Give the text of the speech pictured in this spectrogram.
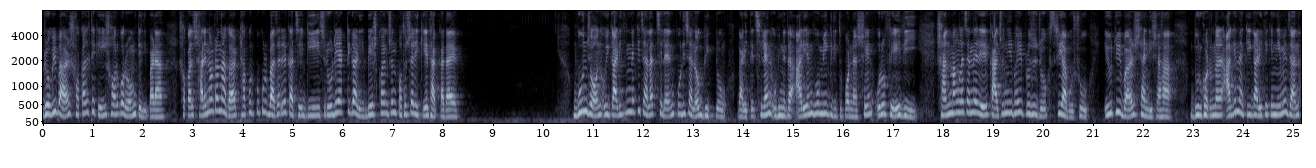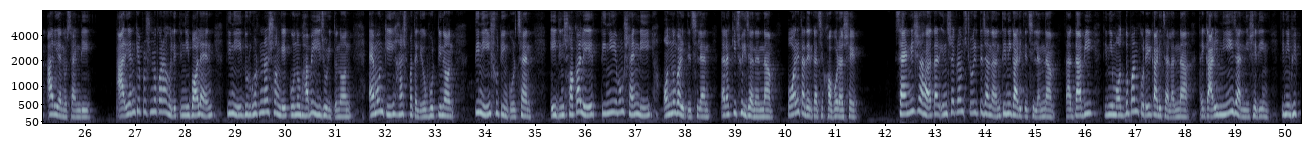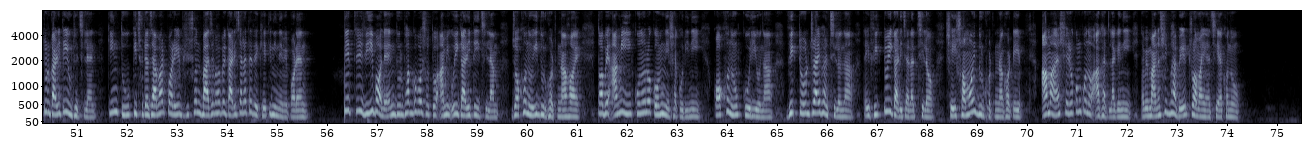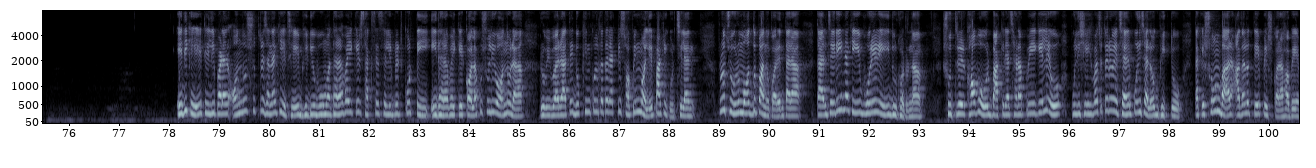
রবিবার সকাল থেকেই সরগরম টেলিপাড়া। সকাল সাড়ে নটা নাগাদ ঠাকুরপুকুর বাজারের কাছে ডিএইচ রোডে একটি গাড়ি বেশ কয়েকজন পথচারীকে ধাক্কা দেয়। গুঞ্জন ওই গাড়িটি নাকি চালাচ্ছিলেন পরিচালক ভিক্টো। গাড়িতে ছিলেন অভিনেতা আরিয়ান ভৌমিক, ঋতুপর্ণা সেন, ওরফে রি। শান বাংলা চ্যানেলের কার্যনির্বাহী প্রযোজক শ্রিয়া বসু, ইউটিউবার স্যান্ডি সাহা। দুর্ঘটনার আগে নাকি গাড়ি থেকে নেমে যান আরিয়ান ও স্যান্ডি। আরিয়ানকে প্রশ্ন করা হলে তিনি বলেন, তিনি দুর্ঘটনার সঙ্গে কোনোভাবেই জড়িত নন, এমনকি হাসপাতালেও ভর্তি নন। তিনি শুটিং করছেন। এই দিন সকালে তিনি এবং স্যান্ডি অন্য গাড়িতে ছিলেন। তারা কিছুই জানেন না। পরে তাদের কাছে খবর আসে। স্যান্ডি সাহা তার ইনস্টাগ্রাম স্টোরিতে জানান, তিনি গাড়িতে ছিলেন না। তার দাবি, তিনি মদ্যপান করে গাড়ি চালান না। তাই গাড়ি নিয়েই যাননি সেদিন। তিনি ভিক্টর গাড়িতেই উঠেছিলেন। কিন্তু কিছুটা যাবার পরে ভীষণ বাজেভাবে গাড়ি চালাতে দেখে তিনি নেমে পড়েন। নেত্রী রি বলেন, দুর্ভাগ্যবশত আমি ওই গাড়িতেই ছিলাম, যখন ওই দুর্ঘটনা হয়। তবে আমি কোনো রকম নেশা করিনি, কখনো করিও না। ভিক্টর ড্রাইভার ছিল না, তাই ভিক্টরই গাড়ি চালাচ্ছিল। সেই সময় দুর্ঘটনা ঘটে। আমার সেরকম কোনো আঘাত লাগেনি, তবে মানসিকভাবে ট্রমায় আছি এখনও এদিকে টেলিপাড়ার সূত্রে জানা গিয়েছে, ভিডিও বৌমা ধারাবাহিকের সাকসেস সেলিব্রেট করতেই এই ধারাবাহিকের কলাকুশলী ও অন্যরা রবিবার রাতে দক্ষিণ কলকাতার একটি শপিং মলে পার্টি করছিলেন। প্রচুর মদ্যপানও করেন তারা। তার জেরেই নাকি ভোরের এই দুর্ঘটনা। সূত্রের খবর, বাকিরা ছাড়া পেয়ে গেলেও পুলিশের হেফাজতে রয়েছেন পরিচালক ভিক্টো তাকে সোমবার আদালতে পেশ করা হবে।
